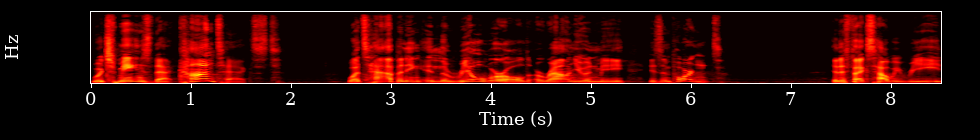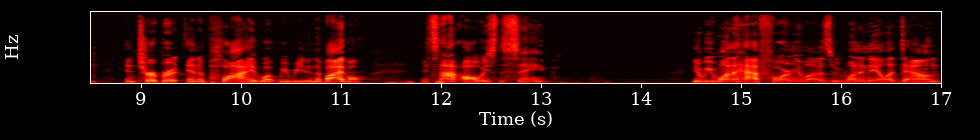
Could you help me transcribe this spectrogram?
which means that context, what's happening in the real world around you and me, is important. It affects how we read interpret, and apply what we read in the Bible. It's not always the same. You know, we want to have formulas, we want to nail it down.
